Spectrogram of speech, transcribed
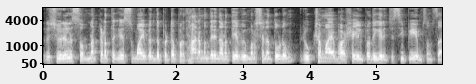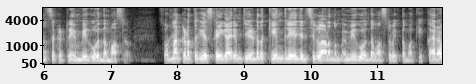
തൃശൂരിൽ സ്വർണക്കടത്ത് കേസുമായി ബന്ധപ്പെട്ട് പ്രധാനമന്ത്രി നടത്തിയ വിമർശനത്തോടും രൂക്ഷമായ ഭാഷയിൽ പ്രതികരിച്ച് സി പി ഐ എം സംസ്ഥാന secretary M V Govinda master സ്വർണക്കടത്ത് കേസ് കൈകാര്യം ചെയ്യേണ്ടത് കേന്ദ്ര ഏജൻസികളാണെന്നും എം വി ഗോവിന്ദ മാസ്റ്റർ വ്യക്തമാക്കി. കര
